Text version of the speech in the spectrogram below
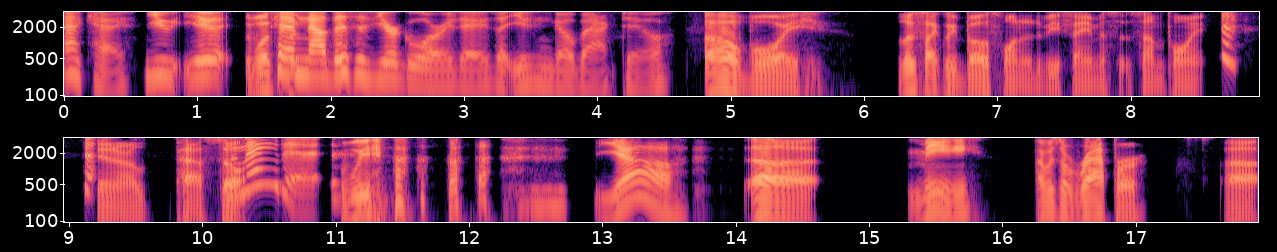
Okay. You you What's Tim, the- now this is your glory days that you can go back to. Oh boy. Looks like we both wanted to be famous at some point in our past. So we made it. we yeah uh me i was a rapper uh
